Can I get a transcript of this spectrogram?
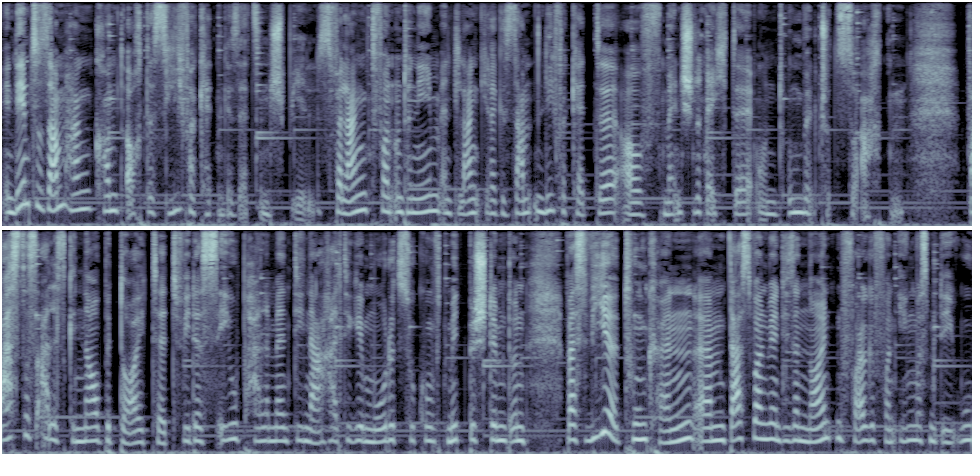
In dem Zusammenhang kommt auch das Lieferkettengesetz ins Spiel. Es verlangt von Unternehmen entlang ihrer gesamten Lieferkette auf Menschenrechte und Umweltschutz zu achten. Was das alles genau bedeutet, wie das EU-Parlament die nachhaltige Modezukunft mitbestimmt und was wir tun können, ähm, das wollen wir in dieser neunten Folge von Irgendwas mit EU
